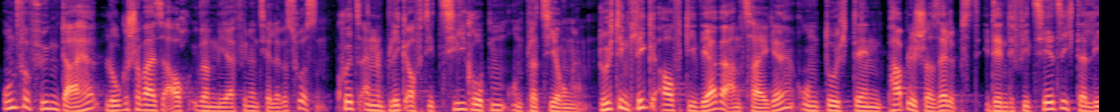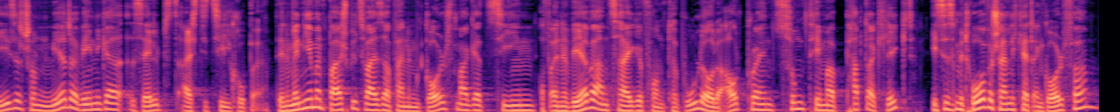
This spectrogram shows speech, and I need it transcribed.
und verfügen daher logischerweise auch über mehr finanzielle Ressourcen. Kurz einen Blick auf die Zielgruppen und Platzierungen. Durch den Klick auf die Werbeanzeige und durch den Publisher selbst identifiziert sich der Leser schon mehr oder weniger selbst als die Zielgruppe. Denn wenn jemand beispielsweise auf einem Golfmagazin auf eine Werbeanzeige von Tabula oder Outbrain zum Thema Putter klickt, ist es mit hoher Wahrscheinlichkeit ein Golfer,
